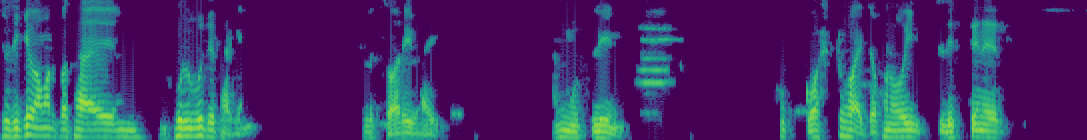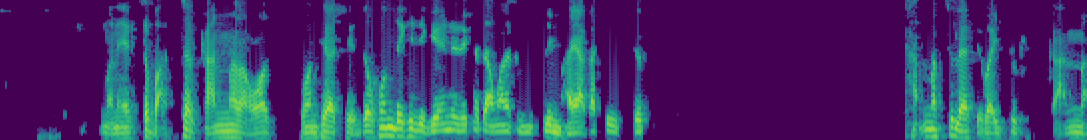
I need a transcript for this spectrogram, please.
যদি কেউ আমার কথায় ভুল বুঝে থাকেন, তাহলে সরি ভাই, আমি মুসলিম। খুব কষ্ট হয় যখন ওই ফিলিস্তিনের মানে একটা বাচ্চার কান্নার আওয়াজ কণ্ঠে আসে যখন দেখি যে গ্রেনেডের সাথে আমার একটা মুসলিম ভাই আকাশে উঠতেছে কান্না চলে আসে ভাই চোখে, কান্না।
